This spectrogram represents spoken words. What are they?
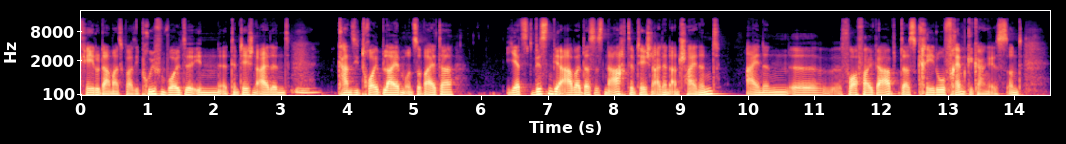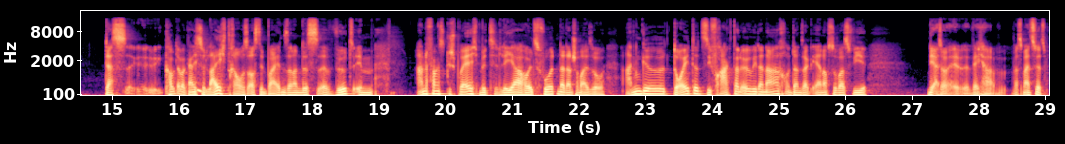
Credo damals quasi prüfen wollte in äh, Temptation Island. Mhm. Kann sie treu bleiben und so weiter. Jetzt wissen wir aber, dass es nach Temptation Island anscheinend einen äh, Vorfall gab, dass Credo fremdgegangen ist. Und das äh, kommt aber gar nicht so leicht raus aus den beiden, sondern das äh, wird im Anfangsgespräch mit Lea Holzfurtner dann schon mal so angedeutet. Sie fragt dann irgendwie danach und dann sagt er noch sowas wie, Nee, also äh, welcher, was meinst du jetzt,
